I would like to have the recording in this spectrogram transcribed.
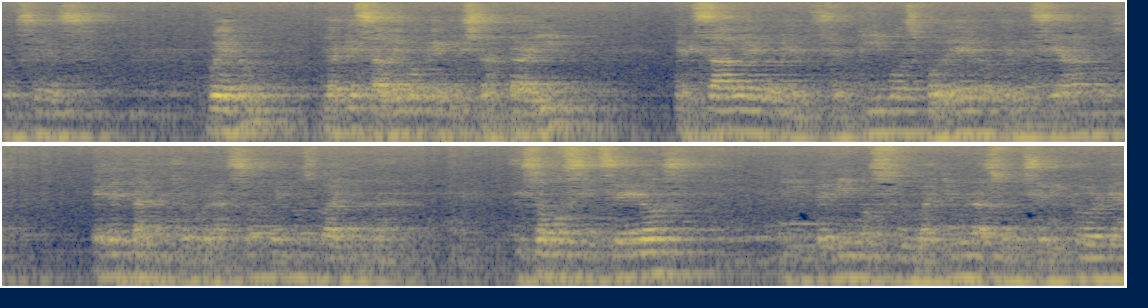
Entonces, bueno, ya que sabemos que Cristo está ahí, Él sabe lo que sentimos por Él, lo que deseamos, Él está en nuestro corazón, Él nos va a ayudar. Si somos sinceros y pedimos su ayuda, su misericordia,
